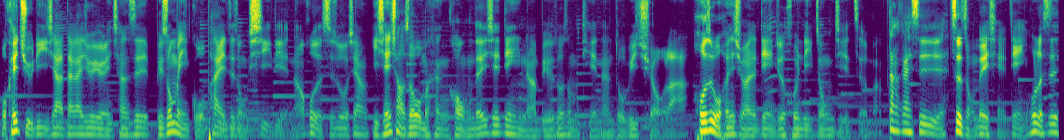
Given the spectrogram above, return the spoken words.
我可以举例一下，大概就有点像是，比如说美国派这种系列，然后或者是说像以前小时候我们很红的一些电影啊，比如说什么铁男躲避球啦，或是我很喜欢的电影就是婚礼终结者嘛，大概是这种类型的电影，或者是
